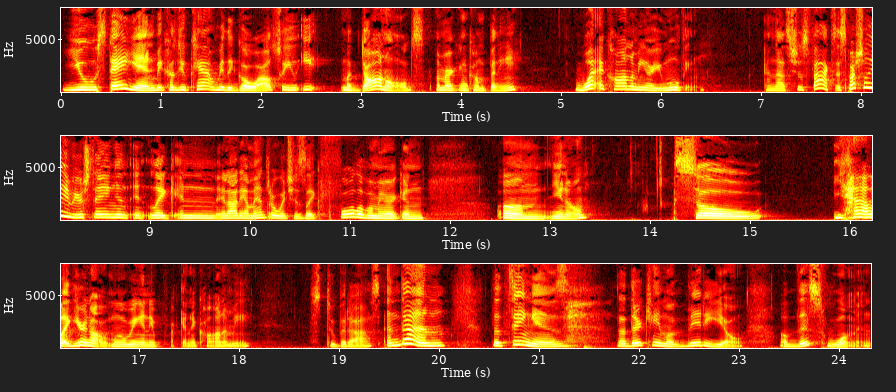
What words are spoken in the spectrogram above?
You stay in because you can't really go out, so you eat McDonald's American company. What economy are you moving? And that's just facts, especially if you're staying in, in like in El Área Metro, which is like full of American, um, you know. So, yeah, like you're not moving any fucking economy, stupid ass. And then the thing is that there came a video of this woman.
